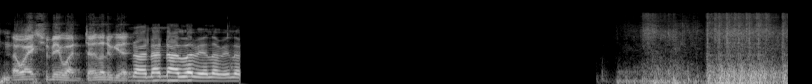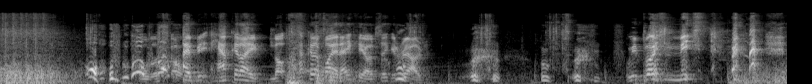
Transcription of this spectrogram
No ace for B1. Don't let him get it. No, no, no, let me, let me, let me. Oh! Oh, let's go. I mean, how can I not? How can I buy an AK on second round? We both missed.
